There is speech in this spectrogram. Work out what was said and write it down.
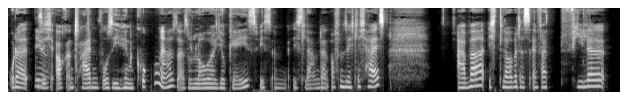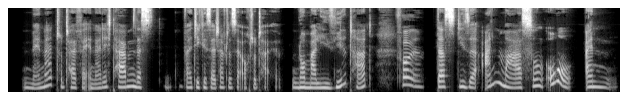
oder ja. sich auch entscheiden, wo sie hingucken, ne? also lower your gaze, wie es im Islam dann offensichtlich heißt. Aber ich glaube, dass einfach viele Männer total verinnerlicht haben, dass, weil die Gesellschaft das ja auch total normalisiert hat. Voll. Dass diese Anmaßung, oh, ein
